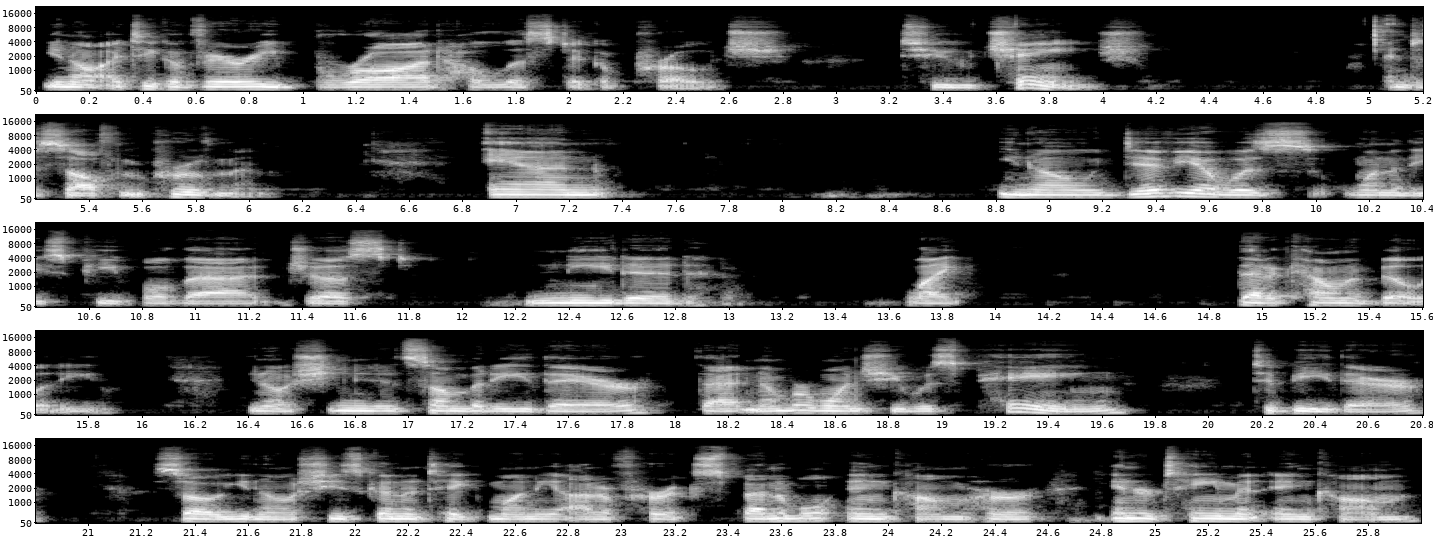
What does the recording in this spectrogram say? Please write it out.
You know, I take a very broad, holistic approach to change and to self improvement. And, you know, Divya was one of these people that just needed like that accountability. You know, she needed somebody there that number one, she was paying to be there. So, you know, she's going to take money out of her expendable income, her entertainment income,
